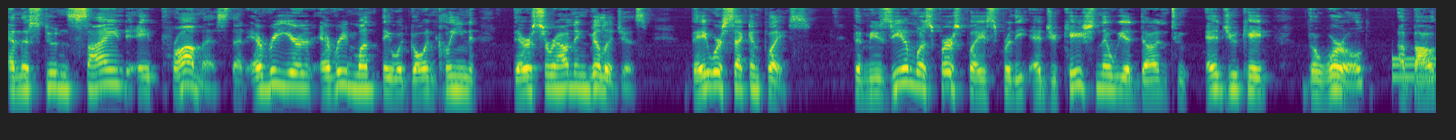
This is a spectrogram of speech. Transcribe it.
And the students signed a promise that every year, every month, they would go and clean their surrounding villages. They were second place. The museum was first place for the education that we had done to educate the world about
